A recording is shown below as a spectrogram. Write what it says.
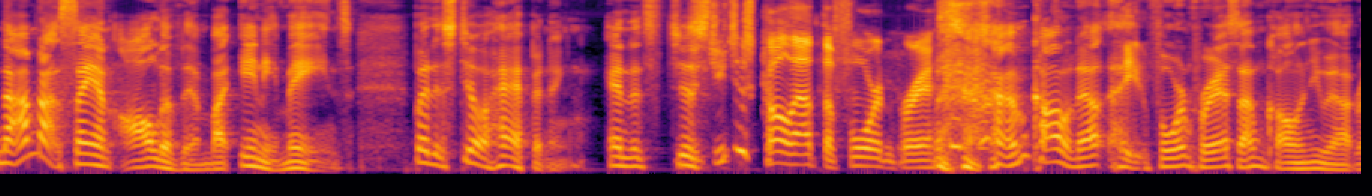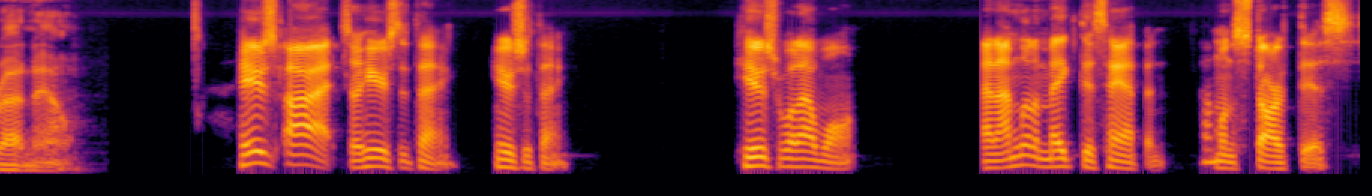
now i'm not saying all of them by any means but it's still happening and it's just Did you just call out the foreign press? i'm calling out hey foreign press i'm calling you out right now Here's all right. So here's the thing. Here's the thing. Here's what I want. And I'm going to make this happen. I'm going to start this.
